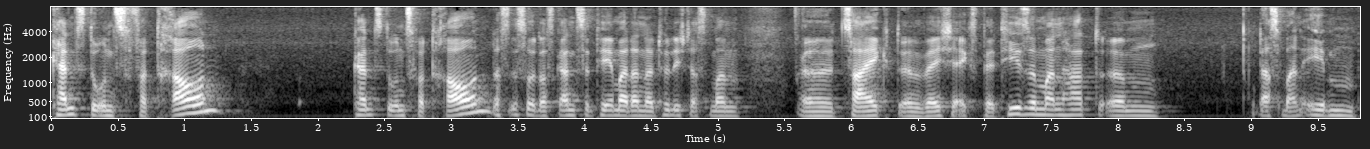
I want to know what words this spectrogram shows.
kannst du uns vertrauen? Kannst du uns vertrauen? Das ist so das ganze Thema dann natürlich, dass man äh, zeigt, äh, welche Expertise man hat, ähm, dass man eben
